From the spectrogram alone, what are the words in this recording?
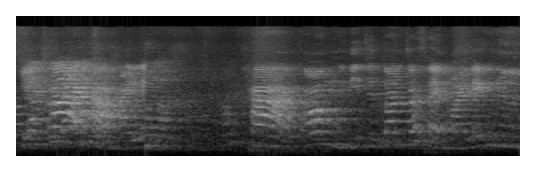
เขียนก็ได้ค่ะหมายเลขค่ะ กล้องดิจิตอลก็ใส่หมายเลขหนึ่ง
